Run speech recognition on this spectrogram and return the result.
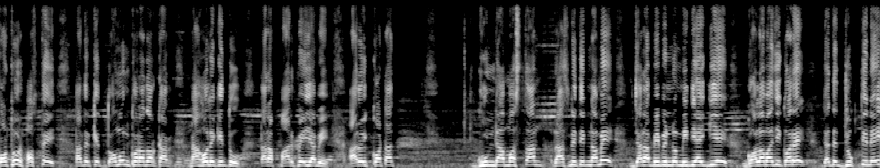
কঠোর হস্তে তাদেরকে দমন করা দরকার, না হলে কিন্তু তারা পার পেয়ে যাবে। আর ওই কটা গুন্ডা মস্তান রাজনীতির নামে যারা বিভিন্ন মিডিয়ায় গিয়ে গলাবাজি করে, যাদের যুক্তি নেই,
